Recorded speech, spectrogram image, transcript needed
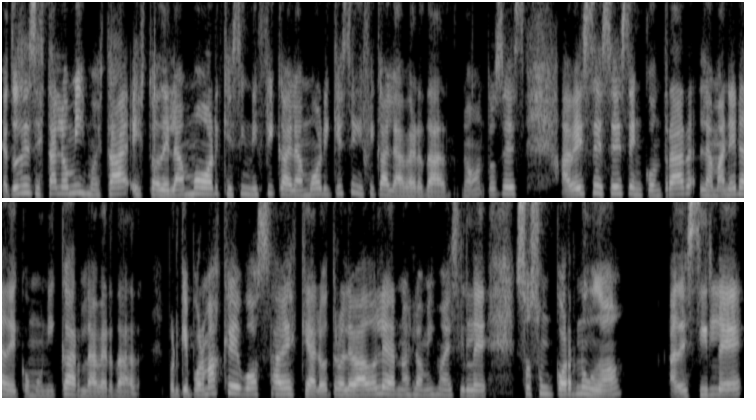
Entonces está lo mismo, está esto del amor, qué significa el amor y qué significa la verdad, ¿no? Entonces, a veces es encontrar la manera de comunicar la verdad, porque por más que vos sabes que al otro le va a doler, no es lo mismo decirle, sos un cornudo, a decirle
